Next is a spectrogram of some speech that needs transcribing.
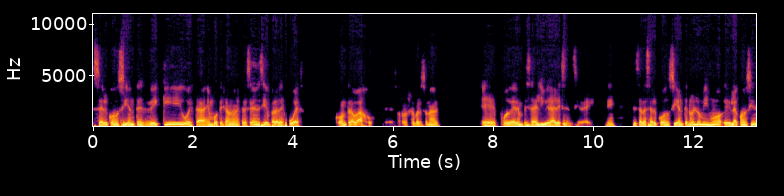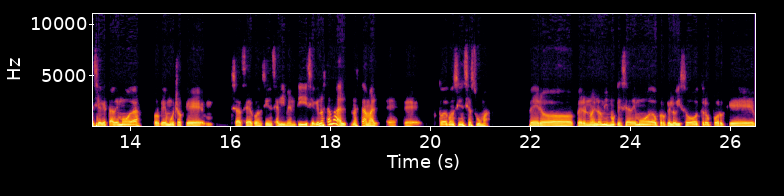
ser conscientes de qué ego está embotellando nuestra esencia para después, con trabajo desarrollo personal, eh, poder empezar a liberar esencia de ahí, empezar a ser consciente. No es lo mismo eh, la conciencia que está de moda, porque hay muchos que, ya sea conciencia alimenticia, que no está mal, no está mal. Este, toda conciencia suma, pero, pero no es lo mismo que sea de moda o porque lo hizo otro, porque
